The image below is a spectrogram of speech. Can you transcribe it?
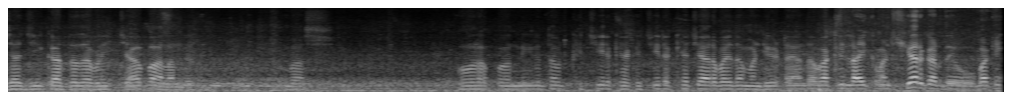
ਜਾਂ ਜੀ ਕਰਦਾ ਤਾਂ ਆਪਣੀ ਚਾਹ ਪਾ ਲੈਂਦੇ ਸੀ। ਬਸ। ਹੋਰ ਆਪਾਂ ਨਹੀਂ ਤਾਂ ਖਿੱਚੀ ਰੱਖਿਆ ਖਿੱਚੀ ਰੱਖਿਆ। 4 ਵਜੇ ਦਾ ਮੰਡੀ ਦਾ ਟਾਈਮ ਦਾ ਬਾਕੀ ਲਾਈਕ ਕਮੈਂਟ ਸ਼ੇਅਰ ਕਰ ਦਿਓ। ਬਾਕੀ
